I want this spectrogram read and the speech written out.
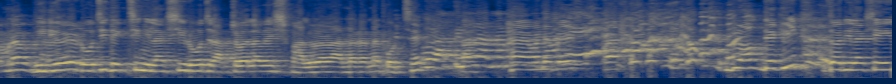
আমরা ভিডিওয়ে রোজই দেখছি নীলাক্ষী রোজ রাত্রবেলা বেশ ভালো রান্না টান্না করছে। করে হ্যাঁ মানে বেশ ব্লগ দেখি। তো নীলাক্ষী এই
